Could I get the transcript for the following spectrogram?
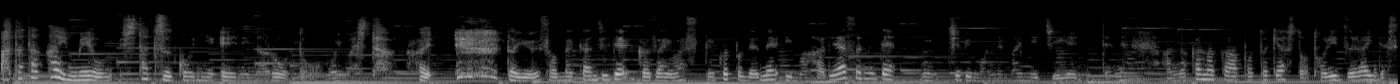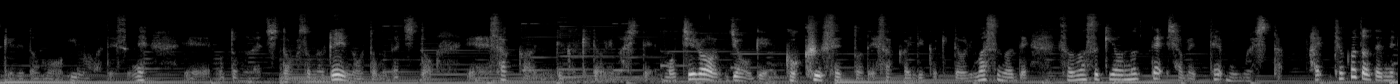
温かい目をした通行人 A になろうと思いました。はい。という、そんな感じでございます。ということでね、今春休みで、うん、チビもね、毎日家にいてねあなかなかポッドキャストを撮りづらいんですけれども今はですね、えー、お友達とその例のお友達と、えー、サッカーに出かけておりましてもちろん上下悟空セットでサッカーに出かけておりますのでその隙を縫って喋ってみましたはい。ということでね、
